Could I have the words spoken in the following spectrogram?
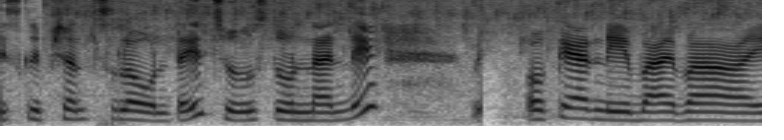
డిస్క్రిప్షన్స్లో ఉంటాయి చూస్తూ ఉండండి. ఓకే అండి బాయ్ బాయ్.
